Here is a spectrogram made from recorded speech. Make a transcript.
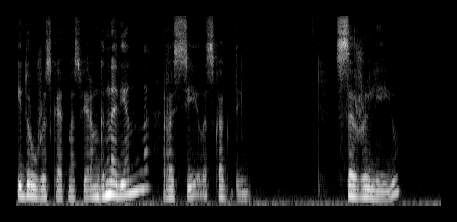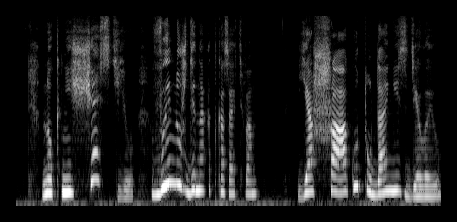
и дружеская атмосфера мгновенно рассеялась, как дым. «Сожалею, но, к несчастью, вынуждена отказать вам. Я шагу туда не сделаю».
